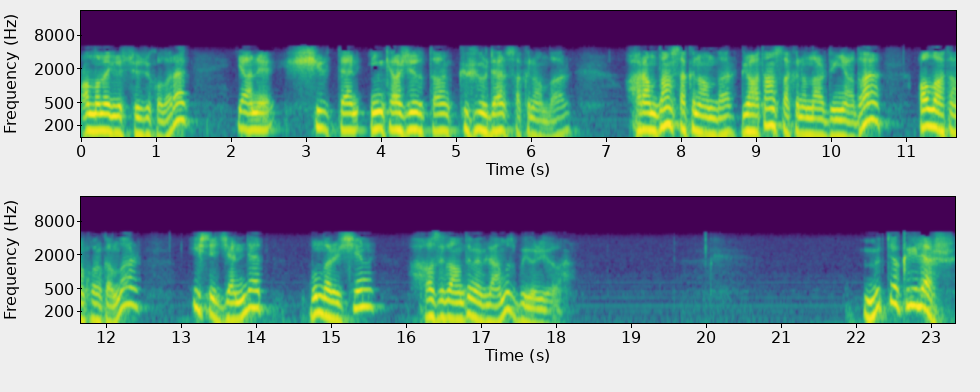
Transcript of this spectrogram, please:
anlamına göre sözlük olarak yani şirkten, inkarcılıktan, küfürden sakınanlar, haramdan sakınanlar, günahtan sakınanlar dünyada, Allah'tan korkanlar, işte cennet bunlar için hazırlandı Mevlamız buyuruyor. Müttakiler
